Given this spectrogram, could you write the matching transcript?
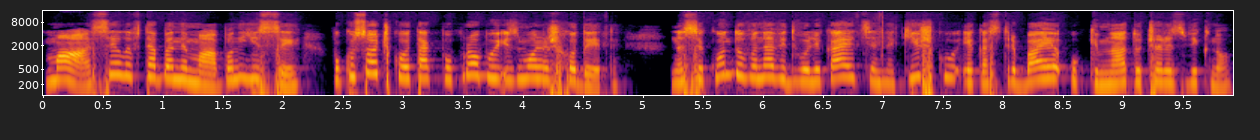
Ма, сили в тебе нема, бо не їси. По кусочку отак попробуй і зможеш ходити. На секунду вона відволікається на кішку, яка стрибає у кімнату через вікно.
